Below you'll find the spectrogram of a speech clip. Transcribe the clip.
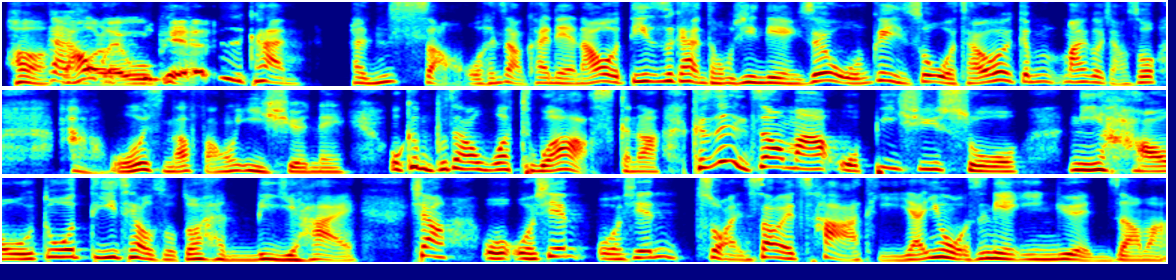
哈，然后我第一次看。很少，我很少看电影。然后我第一次看同性电影，所以我跟你说，我才会跟 Michael 讲说，哈，我为什么要访问逸轩呢？我根本不知道 what to ask 呢。可是你知道吗？我必须说，你好多 details 都很厉害。像我，我先我先转稍微岔题一下，因为我是念音乐，你知道吗？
